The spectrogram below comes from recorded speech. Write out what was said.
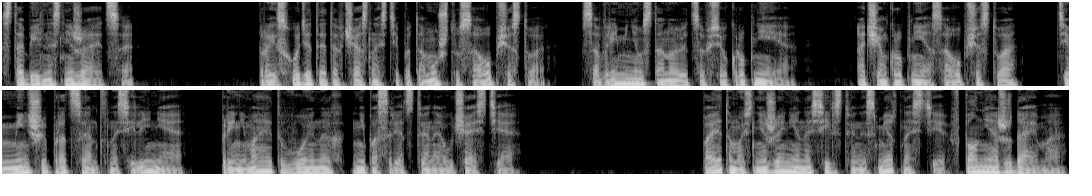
стабильно снижается. Происходит это в частности потому, что сообщество со временем становится все крупнее, а чем крупнее сообщество, тем меньший процент населения принимает в войнах непосредственное участие. Поэтому снижение насильственной смертности вполне ожидаемо.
